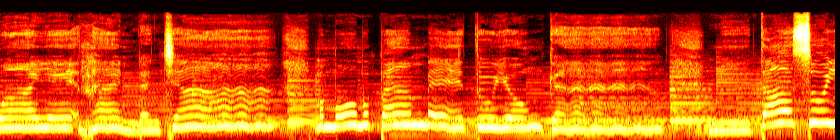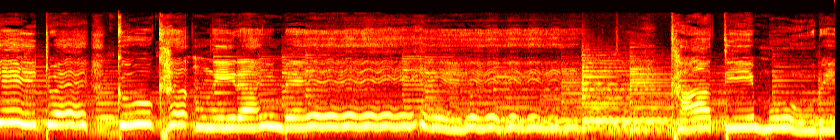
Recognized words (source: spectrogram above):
ဝရဲ့လှမ်းတန်ချမမိုးမပန်းပဲသူယုံကန်မိသားစုရဲ့အတွက်ကူခတ်နေတိုင်းပဲခါတီမှုတွေ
